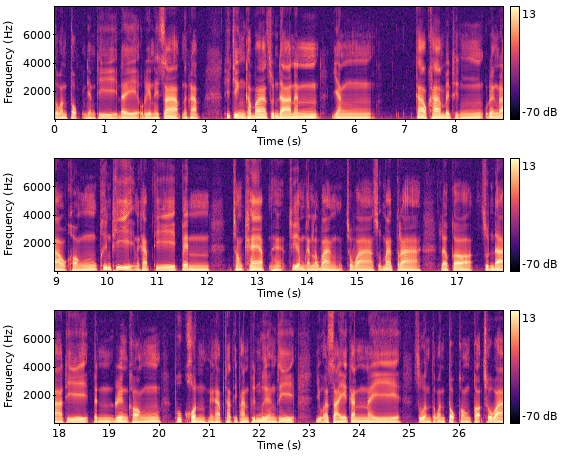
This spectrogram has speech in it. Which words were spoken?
ตะวันตกอย่างที่ได้เรียนให้ทราบนะครับ ที่จริงคำว่าซุนดานั้น ยังก้าวข้ามไปถึงเรื่องราวของพื้นที่นะครับที่เป็นช่องแคบนะฮะเชื่อมกันระหว่างชวาสุมาตรา แล้วก็สุนดาที่เป็นเรื่องของผู้คนนะครับชาติพันธุ์พื้นเมืองที่อยู่อาศัยกันในส่วนตะวันตกของเกาะชวา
